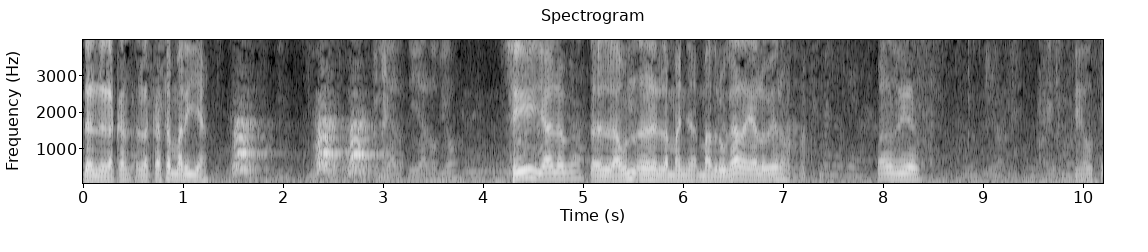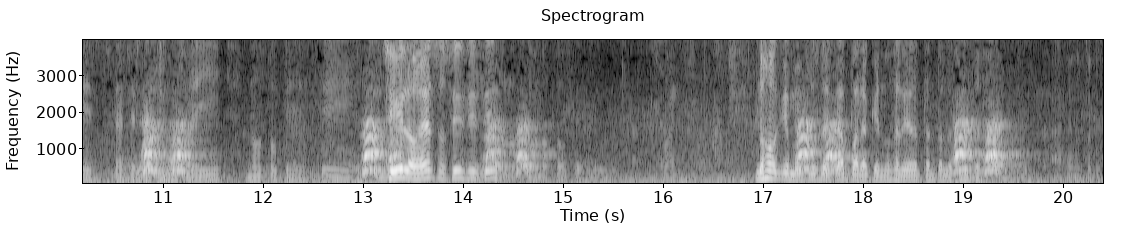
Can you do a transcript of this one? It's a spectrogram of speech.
Desde la casa, la casa amarilla. ¿Y ya, lo vio? Sí, ya lo vio. Desde la, de la madrugada ya lo vieron. Buenos días. Eh, veo que te acercaste mucho ahí, no toques este... Sí, lo eso, sí, sí, sí. No, no, no toques. No, que me puse acá para que no salieran tanto las cintas. Ah, que no toques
